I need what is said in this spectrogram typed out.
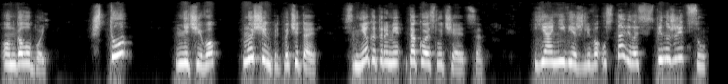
Он голубой. Что? Ничего. Мужчин предпочитает. С некоторыми такое случается. Я невежливо уставилась в спину жрецу,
